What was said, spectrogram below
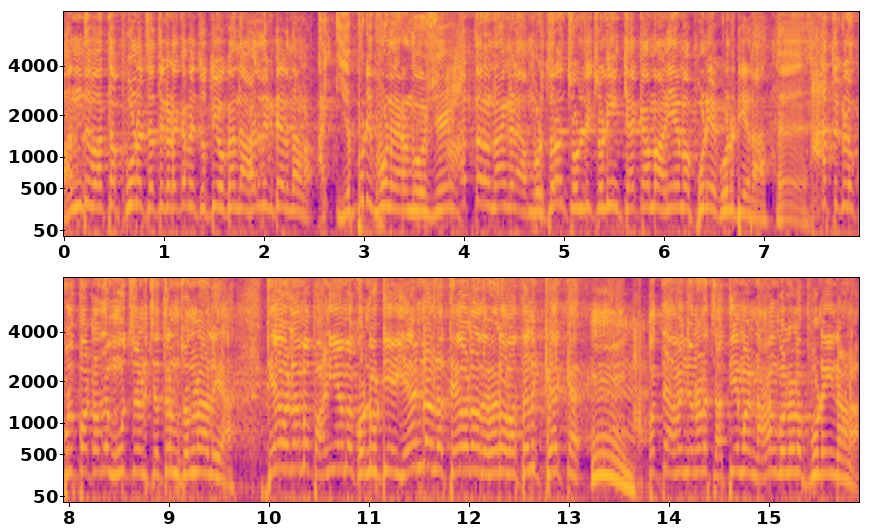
வந்து பார்த்தா பூனை செத்து கிடக்க சுத்தி உட்காந்து அழுதுகிட்டே இருந்தானா எப்படி பூனை இறந்து போச்சு? ஆத்திரம் தாங்கடா. ஐம்பது தூரம் சொல்லி சொல்லி கேட்காம அணியாம பூனையை கொண்டுட்டியடா. ஆத்துக்குள்ள குளிப்பாட்டாத மூச்சு நடி செத்துரும் சொன்னாலயா? தேவையில்லாம இப்ப அணியாம கொண்டு விட்டிய ஏன்டா அந்த தேவையில்லாத வேலை பார்த்தேன்னு கேட்க. அப்பத்தே அவன் சொன்னா சத்தியமா நான் கொள்ளல பூனை நானா.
